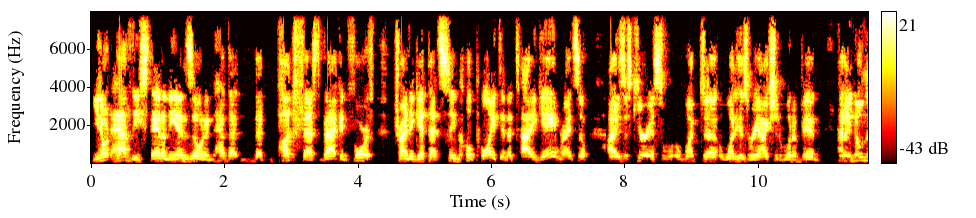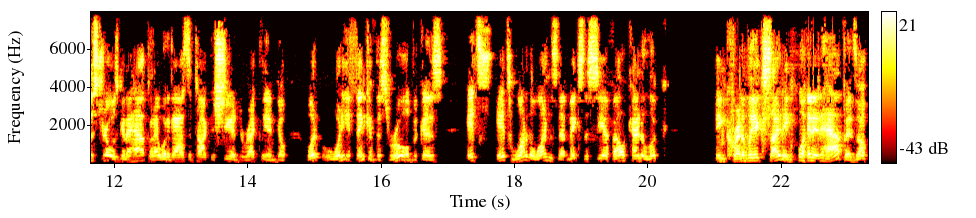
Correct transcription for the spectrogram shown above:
you don't have these stand on the end zone and have that, that punt fest back and forth trying to get that single point in a tie game, right? So I was just curious what uh, what his reaction would have been had I known this drill was going to happen. I would have asked to talk to Shia directly and go, "What what do you think of this rule?" Because it's it's one of the ones that makes the CFL kind of look incredibly exciting when it happens. Oh,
